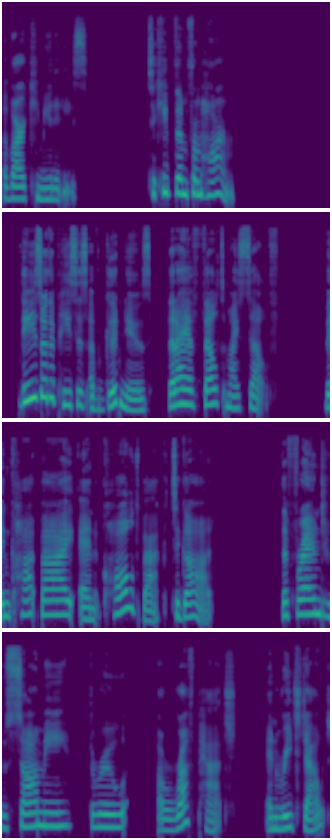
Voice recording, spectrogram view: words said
of our communities, to keep them from harm. These are the pieces of good news that I have felt myself, been caught by, and called back to God. The friend who saw me through a rough patch and reached out,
